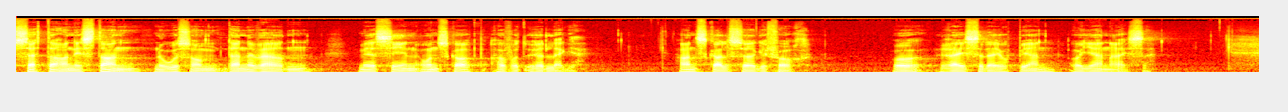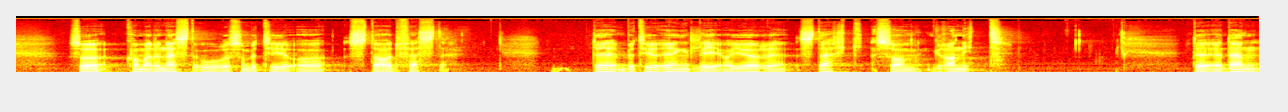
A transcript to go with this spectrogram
setter han i stand noe som denne verden med sin ondskap har fått ødelegge. Han skal sørge for å reise deg opp igjen og gjenreise. Så kommer det neste ordet, som betyr å stadfeste. Det betyr egentlig å gjøre sterk som granitt. Det er den,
